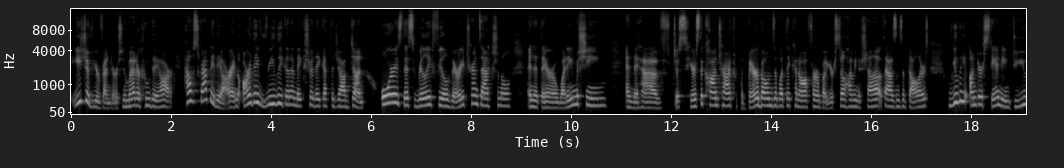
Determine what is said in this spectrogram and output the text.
each of your vendors, no matter who they are, how scrappy they are, and are they really going to make sure they get the job done? Or is this really feel very transactional and that they are a wedding machine and they have just here's the contract with the bare bones of what they can offer, but you're still having to shell out thousands of dollars? Really understanding do you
